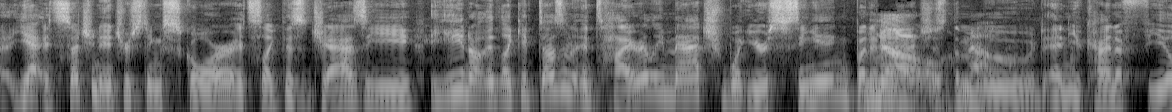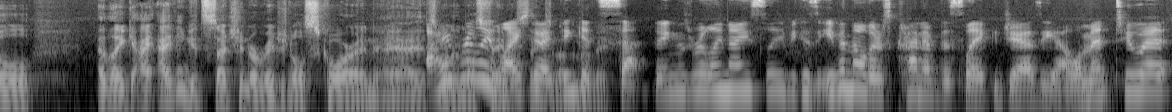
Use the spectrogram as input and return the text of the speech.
it's such an interesting score. It's like this jazzy, you know, it, like it doesn't entirely match what you're seeing, but it No, matches the no. mood, and you kind of feel like I, I think it's such an original score, and uh, it's I one of the really famous liked it. I think it set things really nicely because even though there's kind of this like jazzy element to it,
